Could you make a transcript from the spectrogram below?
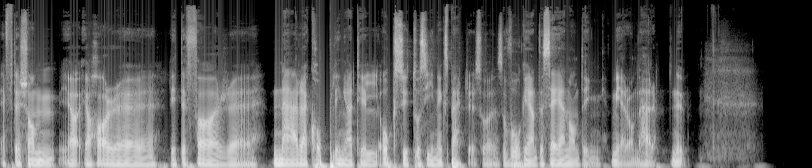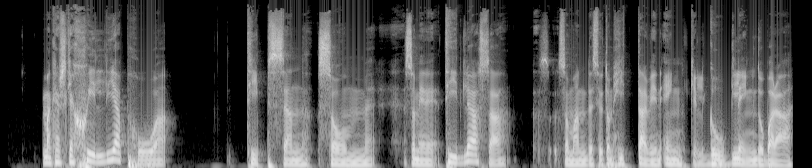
eftersom jag, jag har eh, lite för eh, nära kopplingar till oxytocinexperter så, så vågar jag inte säga någonting mer om det här nu. Man kanske ska skilja på tipsen som, som är tidlösa som man dessutom hittar vid en enkel googling, då bara,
